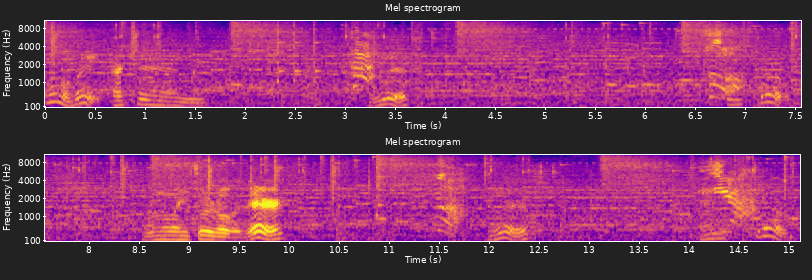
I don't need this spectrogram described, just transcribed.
Oh wait, I can lift and throw. I don't know why he threw it over there. Lift and throw.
